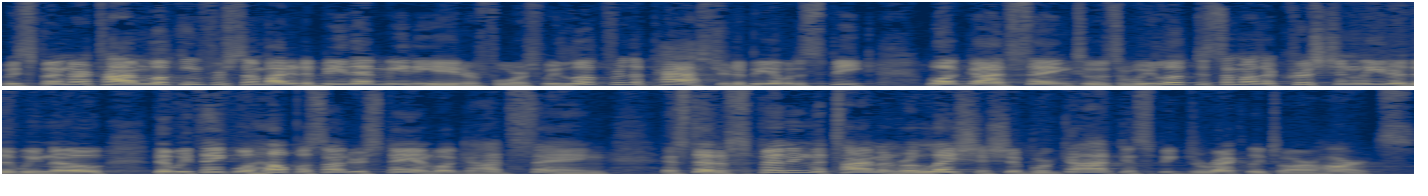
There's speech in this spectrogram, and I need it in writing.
We spend our time looking for somebody to be that mediator for us. We look for the pastor to be able to speak what God's saying to us. Or we look to some other Christian leader that we know that we think will help us understand what God's saying instead of spending the time in relationship where God can speak directly to our hearts.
